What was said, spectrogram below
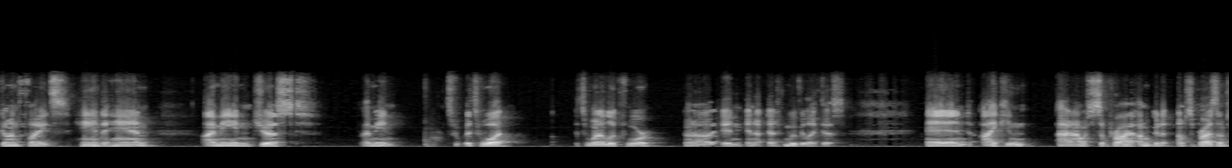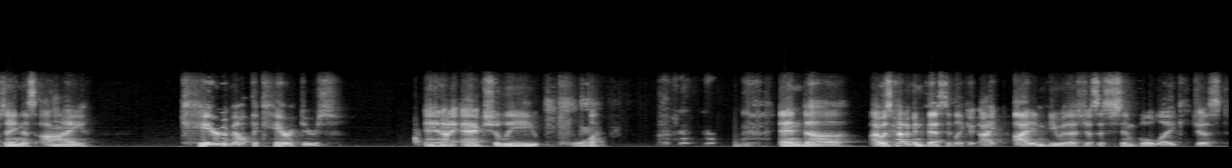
gunfights, hand to hand. I mean, just I mean, it's, it's what it's what I look for uh, in in a, in a movie like this. And I can, and I was surprised. I'm gonna, I'm surprised I'm saying this. I cared about the characters, and I actually and uh, I was kind of invested. Like I, I didn't view it as just a simple like just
